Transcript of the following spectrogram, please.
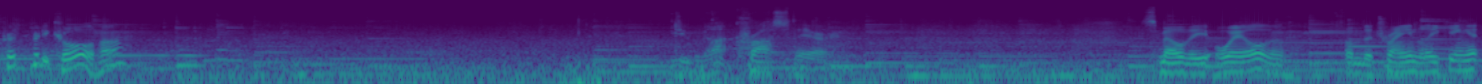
pretty, pretty cool, huh? Do not cross there. Smell the oil from the train leaking it.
